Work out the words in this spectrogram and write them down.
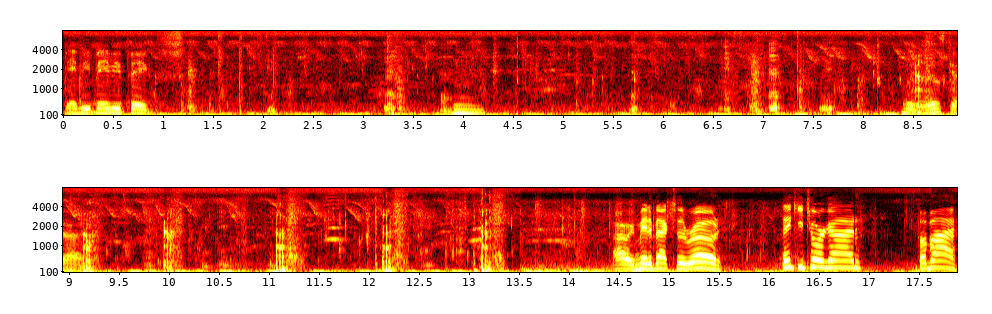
Baby, baby pigs. Hmm. Look at this guy. All right, we made it back to the road. Thank you, tour guide. Bye bye.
